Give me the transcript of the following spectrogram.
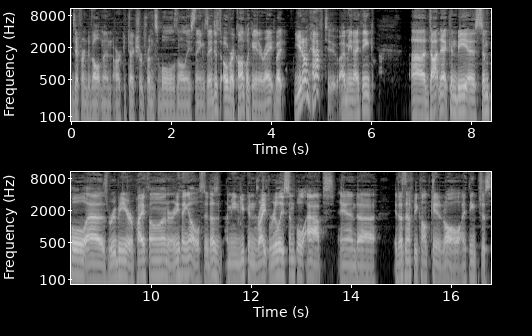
different development architecture principles and all these things, they just overcomplicate it, right? But you don't have to. I mean, I think uh, .NET can be as simple as Ruby or Python or anything else. It doesn't. I mean, you can write really simple apps, and uh, it doesn't have to be complicated at all. I think just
